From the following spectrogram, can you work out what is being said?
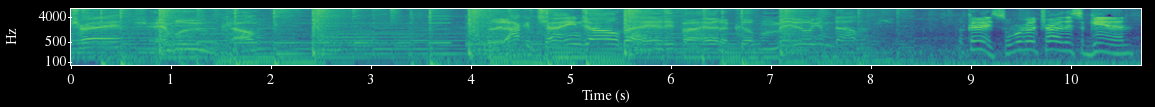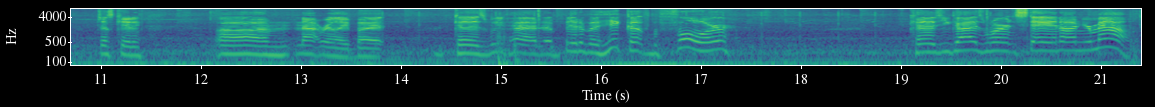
trash and blue collar. But I could change all that if I had a couple million dollars. Okay, so we're gonna try this again. Just kidding. Um, not really, but because we've had a bit of a hiccup before because you guys weren't staying on your mount.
